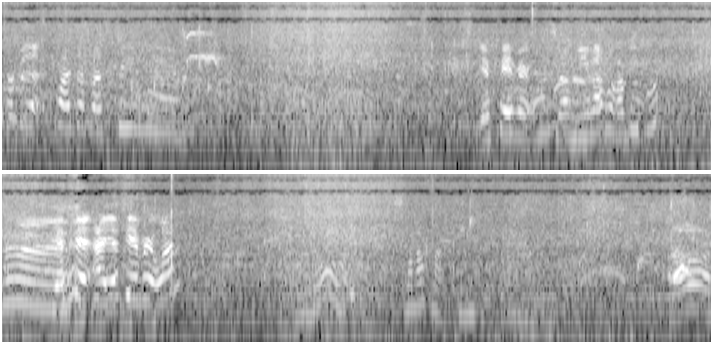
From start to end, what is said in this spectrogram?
Probably part of a seaweed. Your favorite one? Me laugh at people? Your fa- are your favorite one? No, it's one of my pinkies. Oh.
